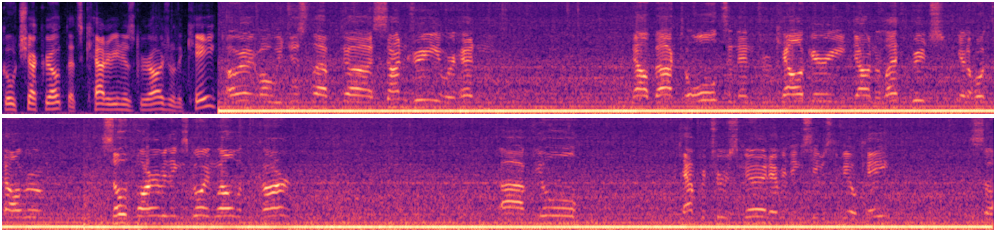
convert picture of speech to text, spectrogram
go check her out. That's Katarina's Garage with a K. All right. Well, we just left uh, Sundre. We're heading now back to Olds and then through Calgary down to Lethbridge, get a hotel room. So far, everything's going well with the car. Uh, fuel temperature's good. Everything seems to be okay. So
